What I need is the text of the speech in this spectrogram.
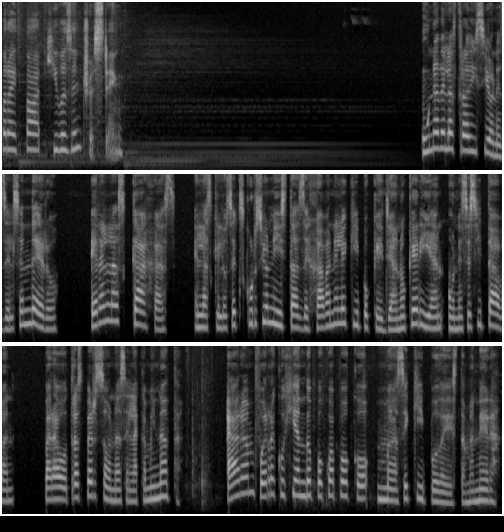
but I thought he was interesting. Una de las tradiciones del sendero eran las cajas en las que los excursionistas dejaban el equipo que ya no querían o necesitaban para otras personas en la caminata. Adam fue recogiendo poco a poco más equipo de esta manera.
